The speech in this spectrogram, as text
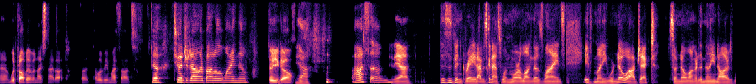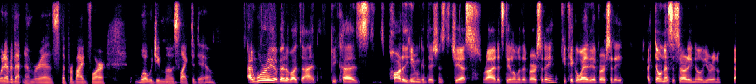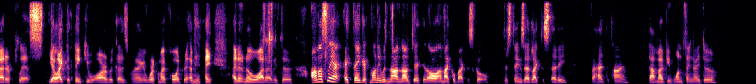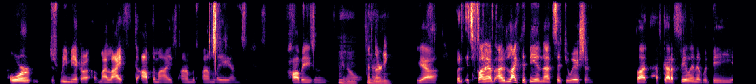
Um, would probably have a nice night out, but that would be my thoughts. No, two hundred dollar bottle of wine though. There you go. Yeah. awesome. Yeah. This has been great. I was going to ask one more along those lines. If money were no object, so no longer the million dollars, whatever that number is, that provide for, what would you most like to do? I worry a bit about that because part of the human condition is the chase, right? It's dealing with adversity. If you take away the adversity, I don't necessarily know you're in a better place. You like to think you are because I work on my poetry. I mean, I, I don't know what I would do. Honestly, I, I think if money was not an object at all, I might go back to school. There's things I'd like to study if I had the time. That might be one thing I do. Or just remake uh, my life to optimize time with family and hobbies and, you mm-hmm. know, and uh, learning. Yeah. But it's funny. I, I would like to be in that situation but I've got a feeling it would be.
